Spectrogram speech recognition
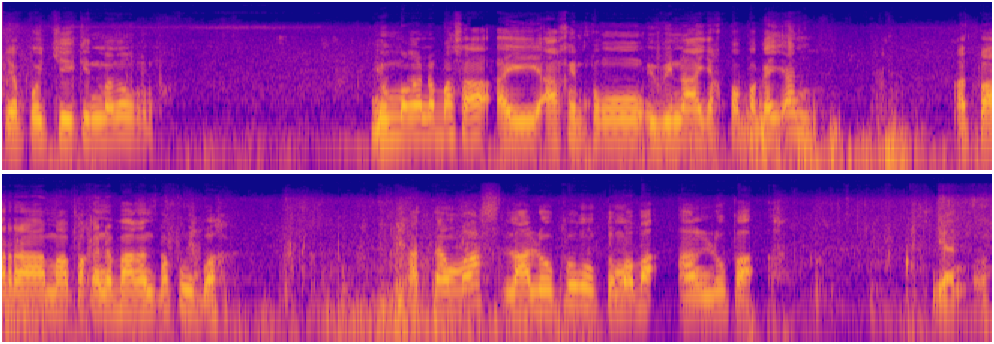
Yan po chicken manure. Yung mga nabasa ay akin pong iwinayak papagayan. At para mapakinabangan pa po ba? At nang mas lalo pong tumaba ang lupa. Yan oh.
